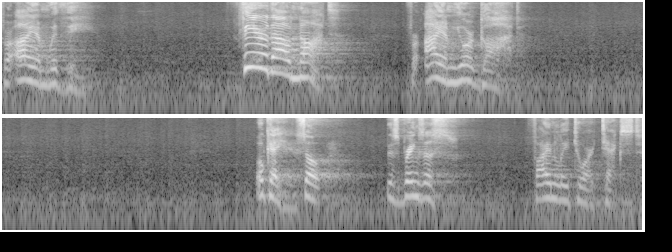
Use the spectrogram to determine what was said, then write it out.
for I am with thee. Fear thou not, for I am your God. Okay, so this brings us finally to our text.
